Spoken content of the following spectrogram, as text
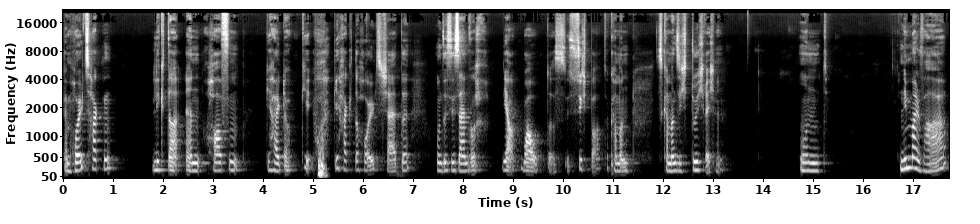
Beim Holzhacken liegt da ein Haufen gehalter, ge, gehackter Holzscheite und es ist einfach, ja, wow, das ist sichtbar, da kann man, das kann man sich durchrechnen. Und nimm mal wahr,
